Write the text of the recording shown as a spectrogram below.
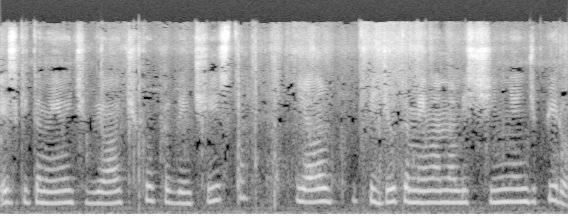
esse aqui também é um antibiótico pro dentista. E ela pediu também lá na listinha de pirô.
